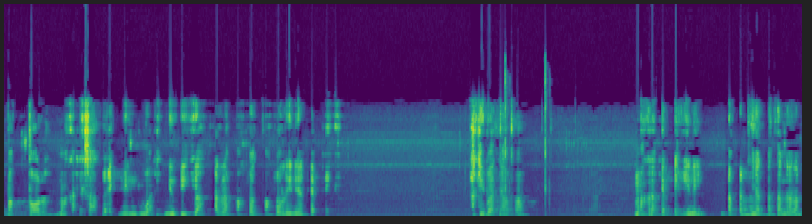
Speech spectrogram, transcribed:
faktor, maka X1, X min 2, X min 3 adalah faktor-faktor linear fx. Akibatnya apa? Maka fx ini dapat dinyatakan dalam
